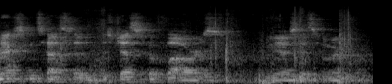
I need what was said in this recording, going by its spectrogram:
next contestant is Jessica Flowers from the United States of America.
